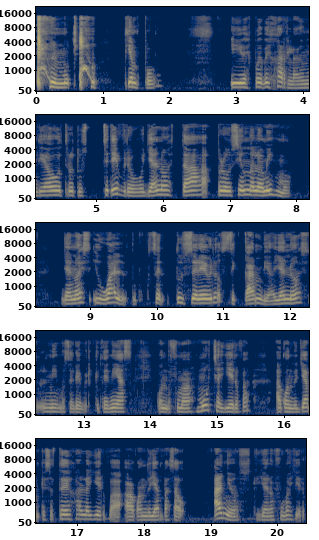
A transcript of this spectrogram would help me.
mucho tiempo y después dejarla de un día a otro, tu cerebro ya no está produciendo lo mismo. Ya no es igual. Tu, tu cerebro se cambia. Ya no es el mismo cerebro que tenías cuando fumabas mucha hierba a cuando ya empezaste a dejar la hierba a cuando ya han pasado años que ya no fumas hierba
